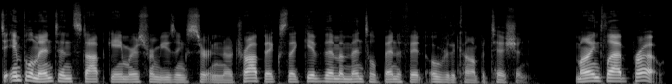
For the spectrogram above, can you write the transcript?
to implement and stop gamers from using certain nootropics that give them a mental benefit over the competition. MindLab Pro.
